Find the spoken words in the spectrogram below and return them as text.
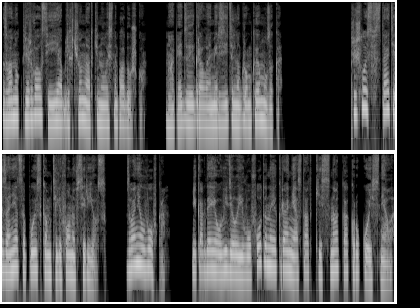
Звонок прервался, и я облегченно откинулась на подушку. Но опять заиграла омерзительно громкая музыка. Пришлось встать и заняться поиском телефона всерьез. Звонил Вовка, и когда я увидела его фото на экране, остатки сна как рукой сняла.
